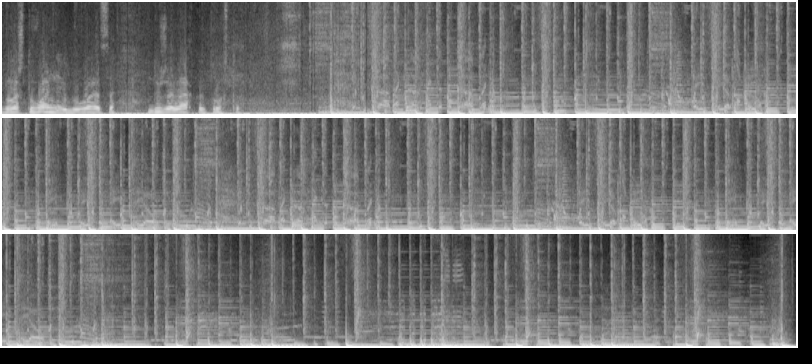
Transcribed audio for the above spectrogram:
Налаштування відбувається дуже легко і просто.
